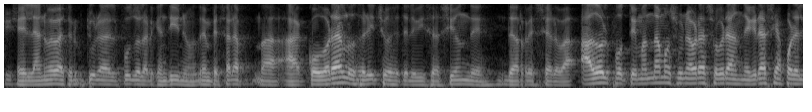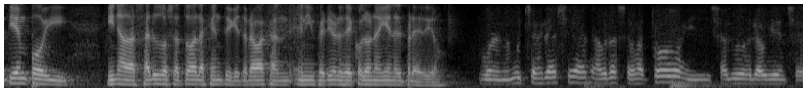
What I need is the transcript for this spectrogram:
en la nueva estructura del fútbol argentino, de empezar a, cobrar los derechos de televisación de, reserva. Adolfo, te mandamos un abrazo grande, gracias por el tiempo y, nada, saludos a toda la gente que trabaja en, inferiores de Colón ahí en el predio. Bueno, muchas gracias, abrazos a todos y saludos de la audiencia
